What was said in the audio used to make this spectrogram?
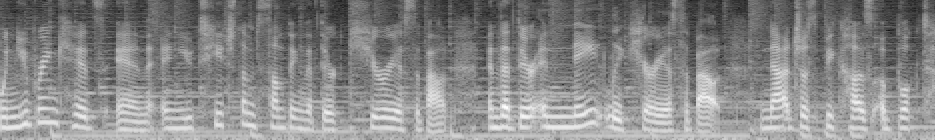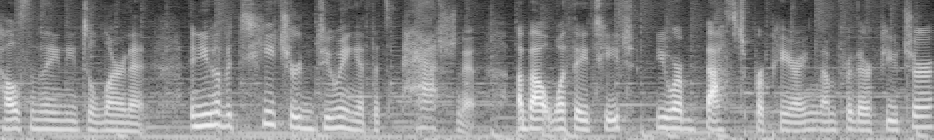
When you bring kids in and you teach them something that they're curious about and that they're innately curious about, not just because a book tells them they need to learn it, and you have a teacher doing it that's passionate about what they teach, you are best preparing them for their future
